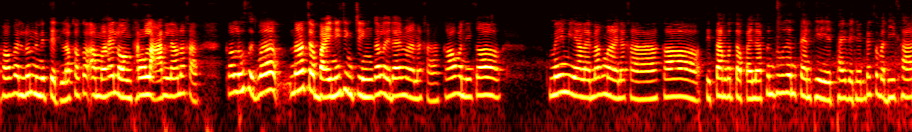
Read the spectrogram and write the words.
เพราะเป็นรุ่นลิมิเต็ดแล้วเขาก็เอามาให้ลองทั้งร้านแล้วนะคะ ก็รู้สึกว่าน่าจะใบนี้จริง ๆ ก็เลยได้มานะคะ ก็วันนี้ก็ไม่มีอะไรมากมายนะคะ ก็ติดตามกันต่อไปนะเพื่อนๆแฟนเพจ Private Handbag สวัสดีค่ะ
